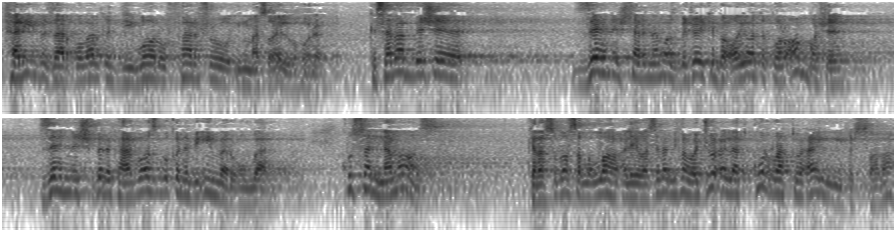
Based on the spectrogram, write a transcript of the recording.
فریب زرق و برق دیوار و فرش و این مسائل بخوره. که سبب بشه ذهنش سر نماز به جایی که به آیات قرآن باشه ذهنش بره پرواز بکنه به این ور اون ور. خصوصا نماز. که رسول الله صلی الله علیه و سلم می‌فهمه جعلت قرة عینی فی الصلاه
